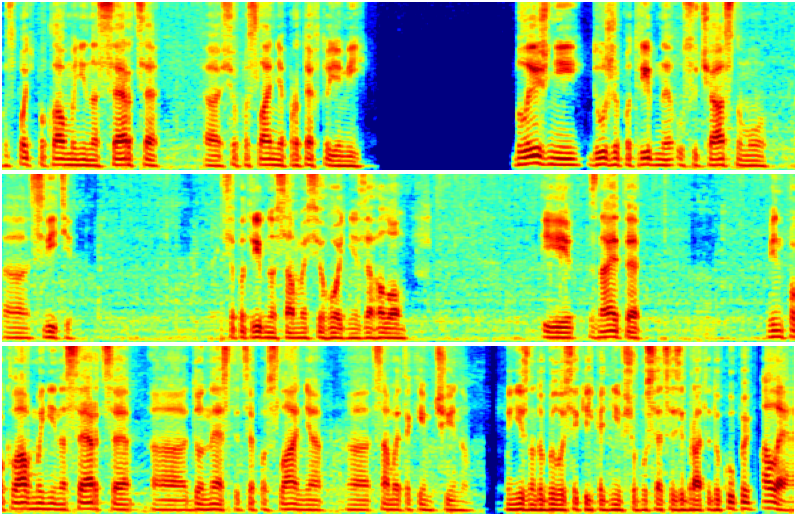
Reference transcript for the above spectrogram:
Господь поклав мені на серце, е, що послання про те, хто є мій. Ближній дуже потрібне у сучасному е, світі. Це потрібно саме сьогодні загалом. І знаєте, він поклав мені на серце е, донести це послання е, саме таким чином. Мені знадобилося кілька днів, щоб усе це зібрати докупи. Але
